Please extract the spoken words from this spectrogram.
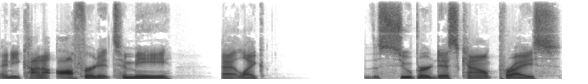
and he kind of offered it to me at like the super discount price.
